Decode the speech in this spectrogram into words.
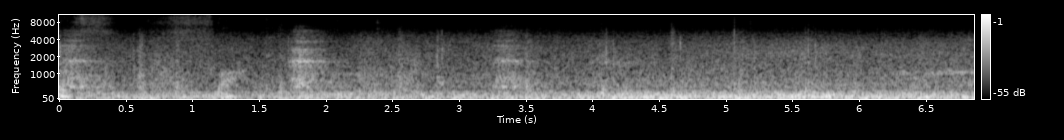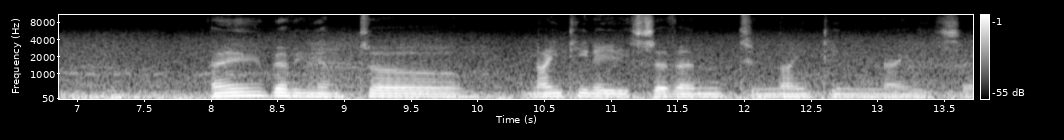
The fuck? I'm living into 1987 to 1996.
